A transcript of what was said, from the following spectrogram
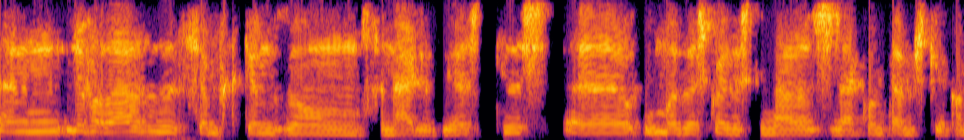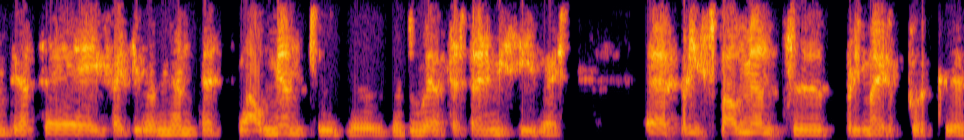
Hum, na verdade, sempre que temos um cenário destes, uh, uma das coisas que nós já contamos que acontece é efetivamente esse aumento de, de doenças transmissíveis. Uh, principalmente, primeiro, porque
